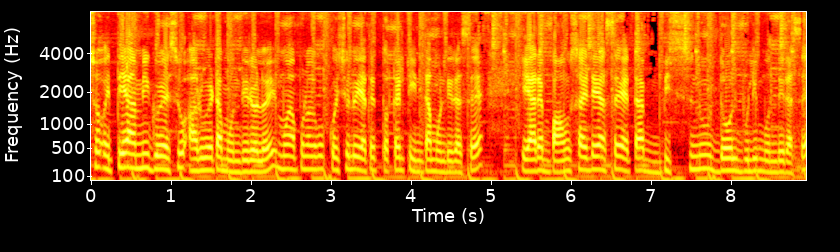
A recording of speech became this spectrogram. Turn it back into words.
চ' এতিয়া আমি গৈ আছোঁ আৰু এটা মন্দিৰলৈ। মই আপোনালোকক কৈছিলোঁ ইয়াতে ট'টেল তিনিটা মন্দিৰ আছে। ইয়াৰে বাওঁ ছাইডে আছে এটা বিষ্ণু দৌল বুলি মন্দিৰ আছে।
